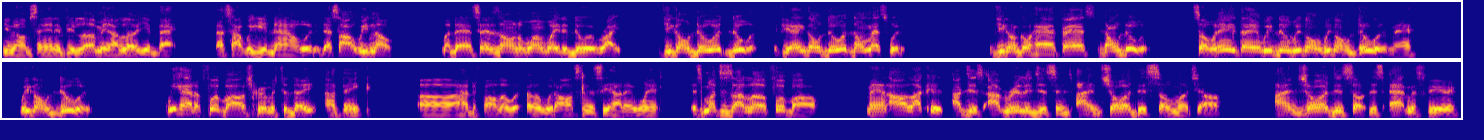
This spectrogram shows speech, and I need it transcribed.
You know what I'm saying? If you love me, I love you back. That's how we get down with it. That's all we know. My dad said there's only one way to do it right. If you're gonna do it, do it. If you ain't gonna do it, don't mess with it. If you're gonna go half-ass, don't do it. So with anything we do, we're gonna we gonna do it, man. We gonna do it. We had a football scrimmage today. I think uh, I had to follow with, uh, with Austin to see how they went. As much as I love football, man, all I could, I just, I really just, I enjoyed this so much, y'all. I enjoyed this. So this atmosphere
